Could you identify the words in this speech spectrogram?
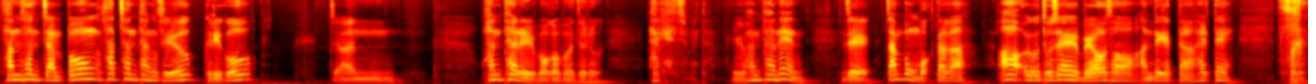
삼선 짬뽕 사천 탕수육 그리고 짠. 환타를 먹어보도록 하겠습니다. 이 환타는 이제 짬뽕 먹다가 아 이거 도저히 매워서 안 되겠다 할 때 싹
